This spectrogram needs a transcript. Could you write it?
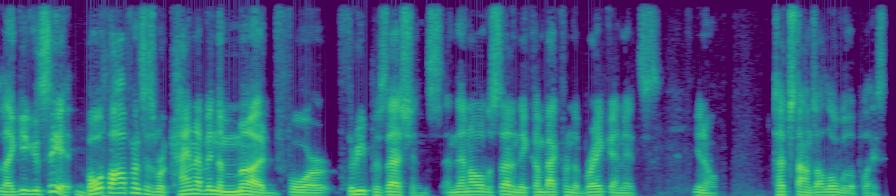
like you could see it. Both offenses were kind of in the mud for three possessions, and then all of a sudden they come back from the break and it's you know touchdowns all over the place.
